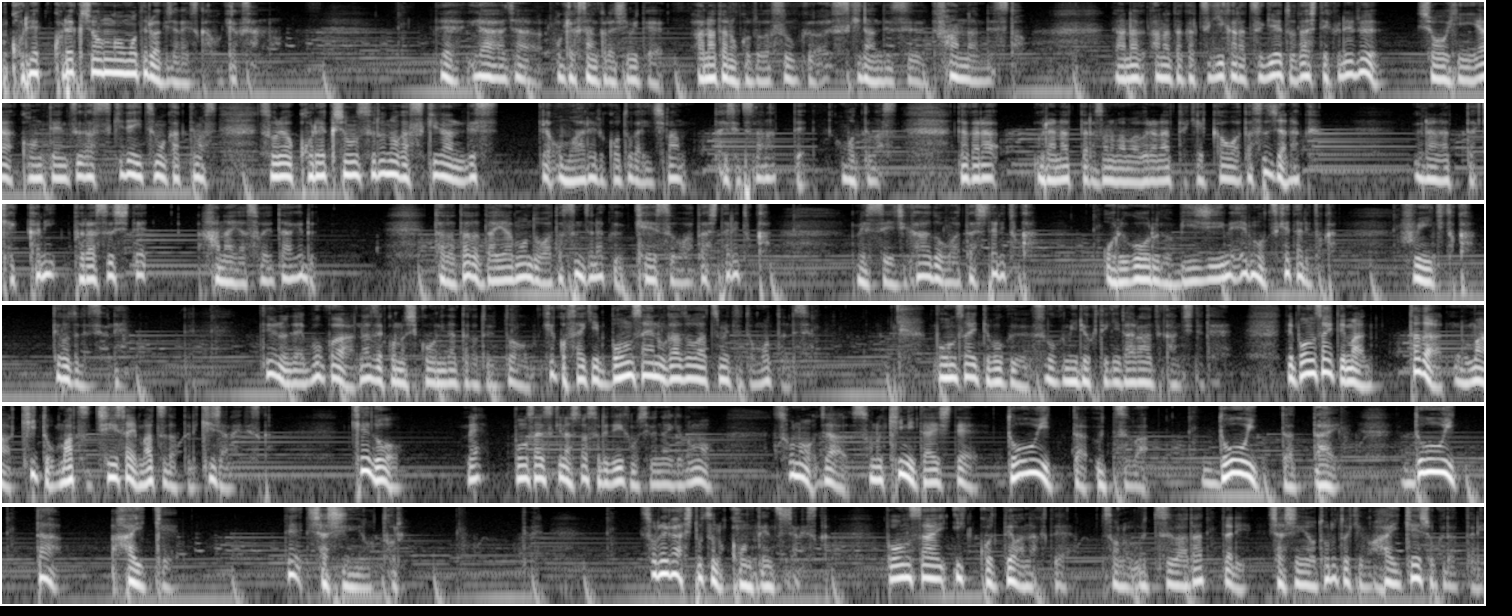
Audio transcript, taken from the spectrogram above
これコレクションを持てるわけじゃないですかお客さん。でいやじゃあお客さんからしてみてあなたのことがすごく好きなんですファンなんですと。あなあなたが次から次へと出してくれる商品やコンテンツが好きでいつも買ってます。それをコレクションするのが好きなんですって思われることが一番大切だなって思ってます。だから占ったらそのまま占った結果を渡すじゃなく占った結果にプラスして花や添えてあげる。ただただダイヤモンドを渡すんじゃなくケースを渡したりとかメッセージカードを渡したりとかオルゴールの BGM をつけたりとか雰囲気とかってことですよね。っていうので僕はなぜこの思考になったかというと結構最近盆栽の画像を集めてて思ったんですよ。盆栽って僕すごく魅力的だなって感じててで盆栽ってまあただまあ木と松小さい松だったり木じゃないですか。けど盆栽好きな人はそれでいいかもしれないけどもそのじゃあその木に対してどういった器どういった台どういった背景で写真を撮る、ね、それが一つのコンテンツじゃないですか盆栽一個ではなくてその器だったり写真を撮る時の背景色だったり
